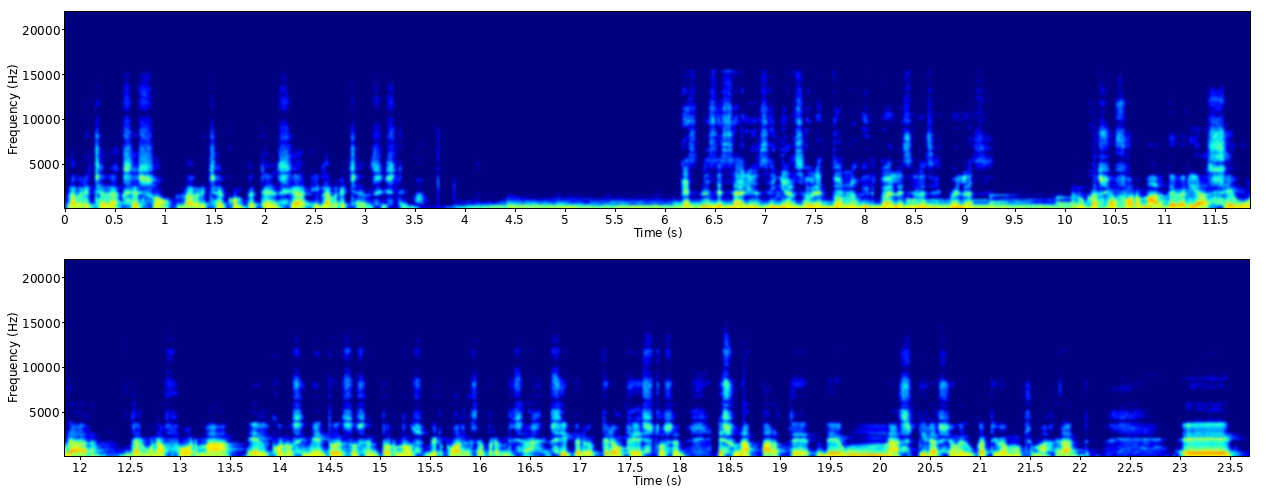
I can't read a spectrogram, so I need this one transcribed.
la brecha de acceso, la brecha de competencia y la brecha del sistema. ¿Es necesario enseñar sobre entornos virtuales en las escuelas? La educación formal debería asegurar de alguna forma el conocimiento de estos entornos virtuales de aprendizaje. Sí, pero creo que esto es una parte de una aspiración educativa mucho más grande. Eh,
